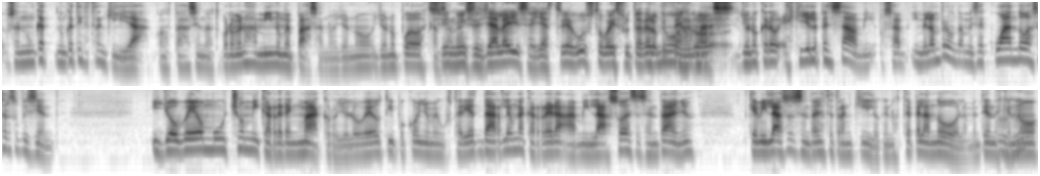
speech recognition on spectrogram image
o sea, nunca, nunca tienes tranquilidad cuando estás haciendo esto. Por lo menos a mí no me pasa, ¿no? Yo no, yo no puedo descansar. Sí, no dices, ya la hice, ya estoy a gusto, voy a disfrutar de lo no, que tengo. jamás. Yo no creo, es que yo le he pensado a mí, o sea, y me lo han preguntado, me dice, ¿cuándo va a ser suficiente? Y yo veo mucho mi carrera en macro. Yo lo veo tipo, coño, me gustaría darle una carrera a mi lazo de 60 años, que mi lazo de 60 años esté tranquilo, que no esté pelando bola, ¿me entiendes? que, no,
